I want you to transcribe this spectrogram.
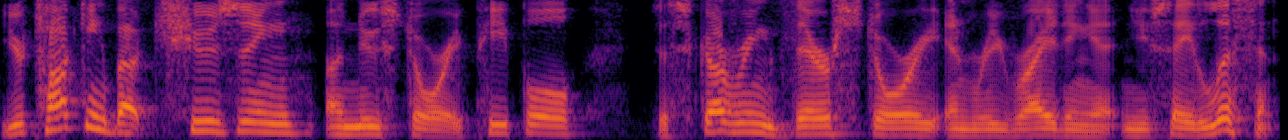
You're talking about choosing a new story, people discovering their story and rewriting it, and you say, listen,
